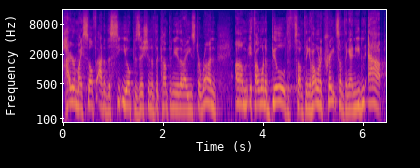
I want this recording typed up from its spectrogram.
hire myself out of the CEO position of the company that I used to run, um, if I want to build something, if I want to create something, I need an app.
